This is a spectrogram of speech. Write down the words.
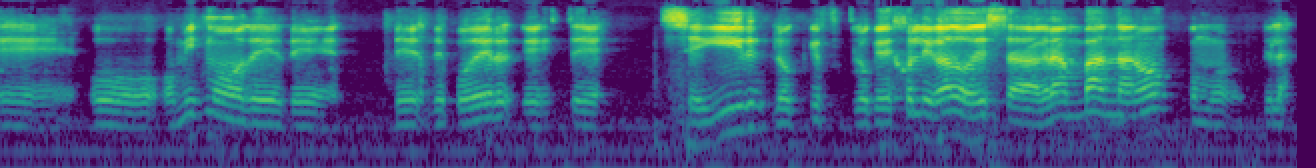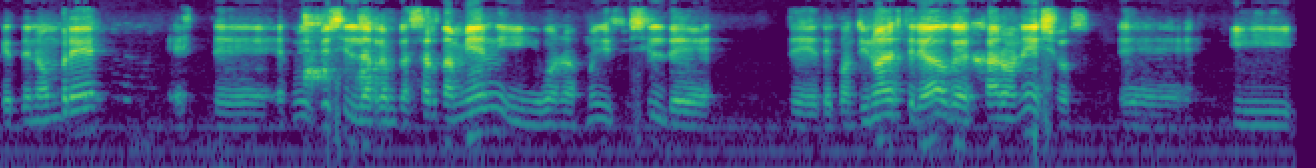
eh, o, mismo de, de, poder este, seguir lo que lo que dejó el legado de esa gran banda no como de las que te nombré este, es muy difícil de reemplazar también y bueno es muy difícil de, de, continuar este legado que dejaron ellos. Eh, y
